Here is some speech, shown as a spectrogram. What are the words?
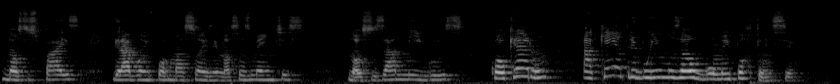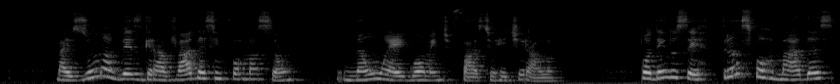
Nossos pais gravam informações em nossas mentes, nossos amigos, qualquer um a quem atribuímos alguma importância. Mas uma vez gravada essa informação, não é igualmente fácil retirá-la, podendo ser transformadas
